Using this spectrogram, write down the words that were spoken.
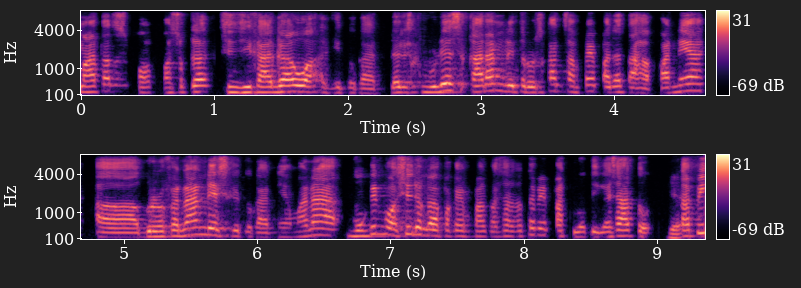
Mata terus masuk ke Shinji Kagawa gitu kan. Dan kemudian sekarang diteruskan sampai pada tahapannya uh, Bruno Fernandes gitu kan. Yang mana mungkin posisi udah nggak pakai 4-4-1 tapi 4-2-3-1. Yes. Tapi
